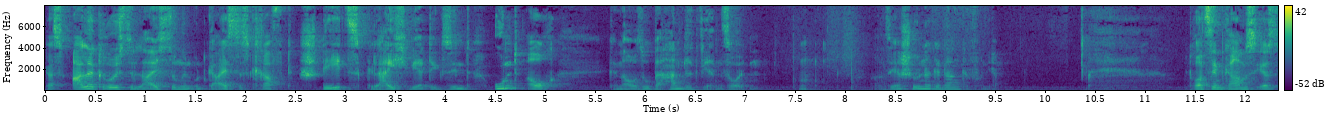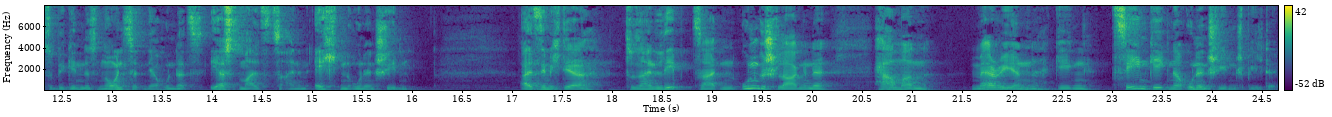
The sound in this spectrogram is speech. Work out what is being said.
dass allergrößte Leistungen und Geisteskraft stets gleichwertig sind und auch genauso behandelt werden sollten. Hm. Ein sehr schöner Gedanke von ihr. Trotzdem kam es erst zu Beginn des 19. Jahrhunderts erstmals zu einem echten Unentschieden. Als nämlich der zu seinen Lebzeiten ungeschlagene Hermann Marion gegen zehn Gegner unentschieden spielte.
